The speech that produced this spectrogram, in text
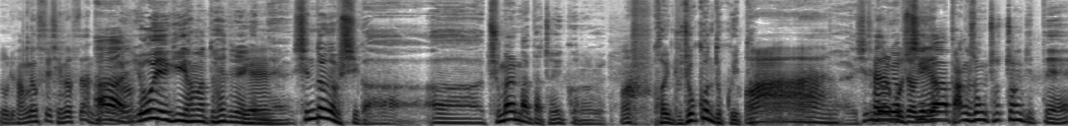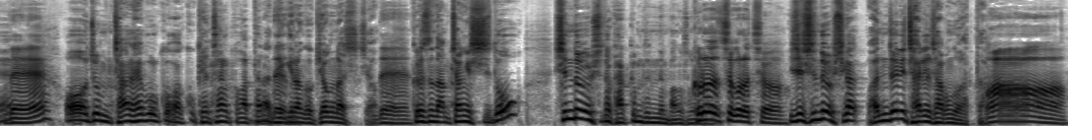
우리 박명수 씨 재미없어 안 음. 아. 요 얘기 한번 또 해드려야겠네. 예. 신동엽 씨가 아, 주말마다 저희 거를 거의 무조건 듣고 있다. 아, 채널 신동엽? 씨가 방송 초청기 때, 네. 어, 좀 잘 해볼 것 같고 괜찮을 것 같다는 네. 얘기를 한거 기억나시죠? 네. 그래서 남창희 씨도 신동엽 씨도 가끔 듣는 방송. 그렇죠, 그렇죠. 이제 신동엽 씨가 완전히 자리를 잡은 것 같다. 아,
